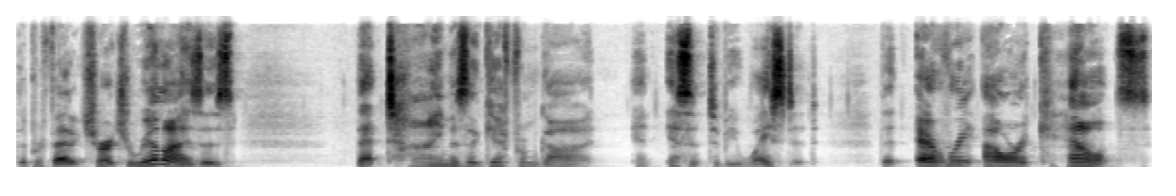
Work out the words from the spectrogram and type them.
The prophetic church realizes that time is a gift from God and isn't to be wasted, that every hour counts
